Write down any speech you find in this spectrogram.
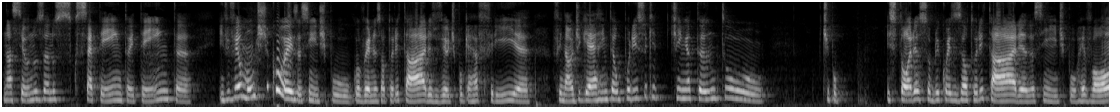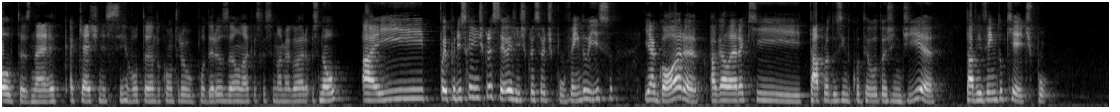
nasceu nos anos 70, 80 e viveu um monte de coisa, assim, tipo, governos autoritários, viveu, tipo, Guerra Fria, final de guerra. Então, por isso que tinha tanto, tipo, histórias sobre coisas autoritárias, assim, tipo, revoltas, né? A Katniss se revoltando contra o poderosão lá, que eu esqueci o nome agora, Snow. Aí, foi por isso que a gente cresceu. A gente cresceu, tipo, vendo isso. E agora, a galera que tá produzindo conteúdo hoje em dia tá vivendo o quê? Tipo,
